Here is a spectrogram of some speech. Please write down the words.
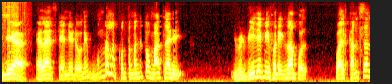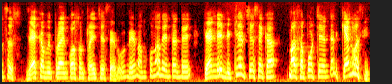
ఇండియా అలయన్స్ క్యాండిడేట్ అవునే ముందర కొంతమందితో మాట్లాడి ఇప్పుడు బీజేపీ ఫర్ ఎగ్జాంపుల్ వాళ్ళ కన్సెన్సస్ ఏకాభిప్రాయం కోసం ట్రై చేశారు. నేను అనుకున్నది ఏంటంటే క్యాండిడేట్ డిక్లేర్ చేశాక మా సపోర్ట్ చేయంటే అది క్యాన్వాసింగ్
